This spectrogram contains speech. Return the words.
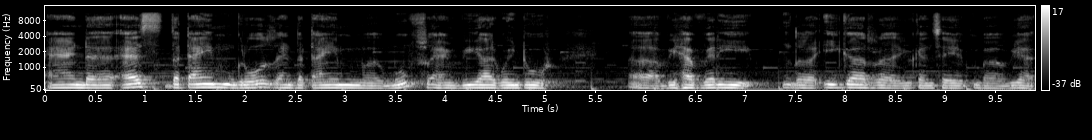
And uh, as the time grows and the time uh, moves and we are going to, uh, we have very the eager, you can say, we are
